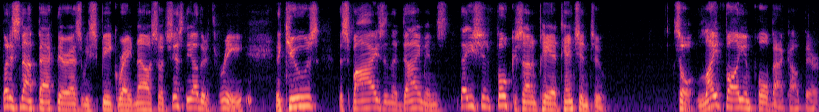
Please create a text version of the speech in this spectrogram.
but it's not back there as we speak right now. So it's just the other three, the Qs, the SPYs, and the Diamonds that you should focus on and pay attention to. So light volume pullback out there.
